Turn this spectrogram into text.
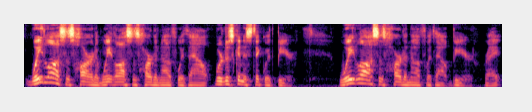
weight loss is hard, and weight loss is hard enough without, we're just going to stick with beer. Weight loss is hard enough without beer, right?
